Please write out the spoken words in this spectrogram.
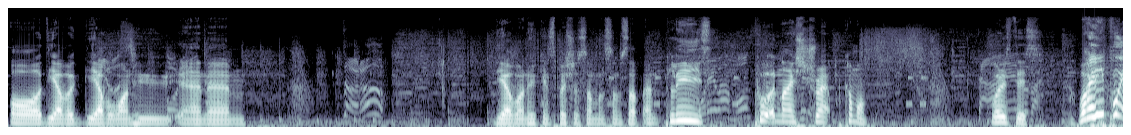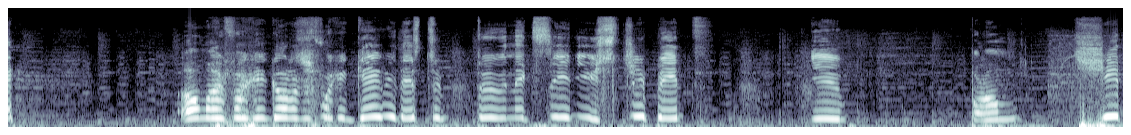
Or the other the other one who and um the other one who can special summon some stuff. And please put a nice trap. Come on. What is this? Why are you putting? Oh my fucking god! I just fucking gave you this to do an exceed. You stupid. You bomb shit.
